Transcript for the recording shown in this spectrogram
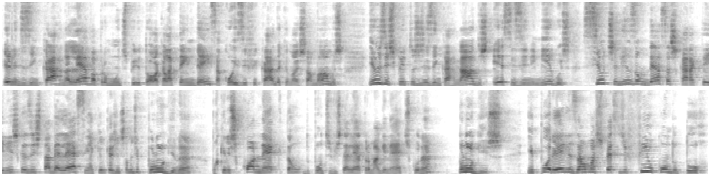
Ele desencarna, leva para o mundo espiritual aquela tendência coisificada que nós chamamos e os espíritos desencarnados, esses inimigos, se utilizam dessas características e estabelecem aquilo que a gente chama de plug, né? Porque eles conectam, do ponto de vista eletromagnético, né? Plugs. E por eles há uma espécie de fio condutor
